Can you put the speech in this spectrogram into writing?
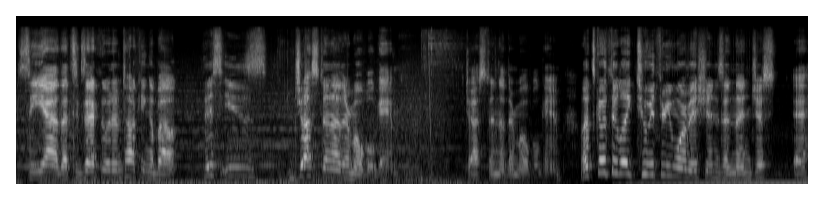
see, yeah, that's exactly what I'm talking about. This is just another mobile game. Just another mobile game. Let's go through like two or three more missions and then just, eh.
